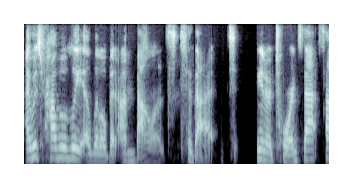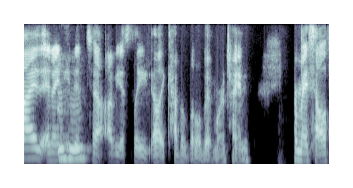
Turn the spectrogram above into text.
I was probably a little bit unbalanced to that, you know, towards that side and I needed to obviously like have a little bit more time for myself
